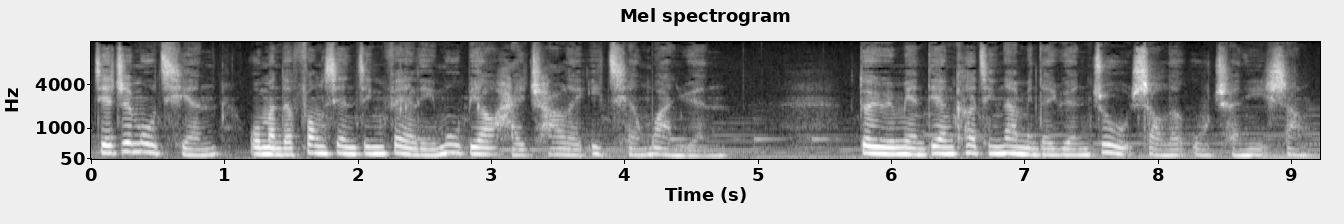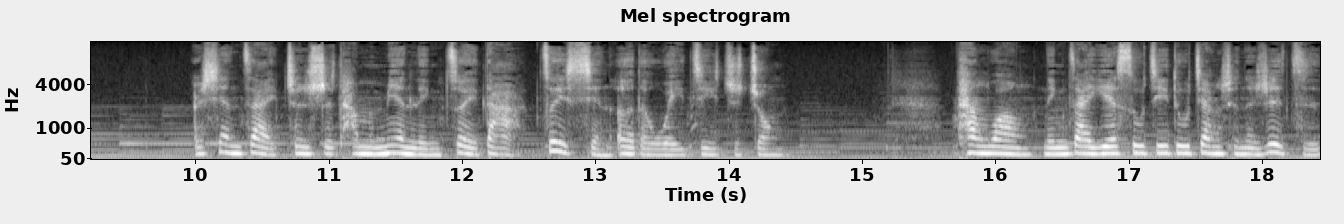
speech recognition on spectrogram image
截至目前，我们的奉献经费离目标还差了一千万元。对于缅甸克钦难民的援助少了五成以上，而现在正是他们面临最大、最险恶的危机之中。盼望您在耶稣基督降生的日子，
